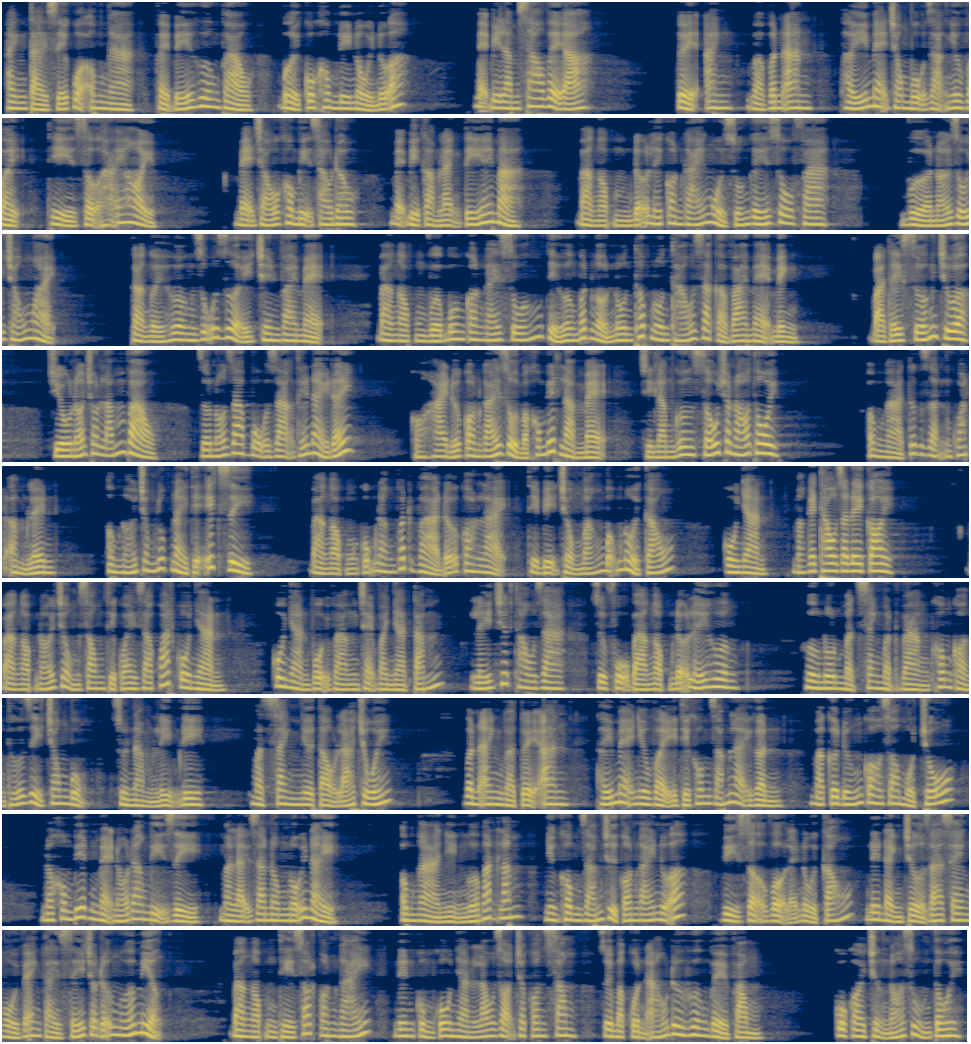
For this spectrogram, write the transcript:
Anh tài xế của ông Ngà phải bế Hương vào, Bởi cô không đi nổi nữa. Mẹ bị làm sao vậy ạ? Tuệ Anh và Vân An Thấy mẹ trong bộ dạng như vậy Thì sợ hãi hỏi. Mẹ cháu không bị sao đâu, Mẹ bị cảm lạnh tí ấy mà. Bà Ngọc đỡ lấy con gái ngồi xuống ghế sofa Vừa nói dối cháu ngoại. Cả người Hương rũ rượi trên vai mẹ. Bà Ngọc vừa buông con gái xuống Thì Hương bất ngờ nôn thốc nôn tháo ra cả vai mẹ mình. Bà thấy sướng chưa? Chiều nó cho lắm vào. Giờ nó ra bộ dạng thế này đấy. Có hai đứa con gái rồi mà không biết làm mẹ, Chỉ làm gương xấu cho nó thôi. Ông Ngà tức giận quát ẩm lên. Ông nói trong lúc này thì ích gì? Bà Ngọc cũng đang vất vả đỡ con lại Thì bị chồng mắng bỗng nổi cáu. Cô Nhàn, mang cái thau ra đây coi. Bà Ngọc nói chồng xong thì quay ra quát cô Nhàn. Cô Nhàn vội vàng chạy vào nhà tắm, Lấy chiếc thau ra, Rồi phụ bà Ngọc đỡ lấy Hương. Hương nôn mật xanh mật vàng, Không còn thứ gì trong bụng, Rồi nằm lịm đi. Mặt xanh như tàu lá chuối. Vân Anh và Tuệ An Thấy mẹ như vậy thì không dám lại gần, Mà cứ đứng co do một chỗ. Nó không biết mẹ nó đang bị gì Mà lại ra nông nỗi này. Ông Ngà nhìn ngứa mắt lắm, Nhưng không dám chửi con gái nữa vì sợ vợ lại nổi cáu Nên đành trở ra xe ngồi với anh tài xế cho đỡ ngứa miệng. Bà Ngọc thì sót con gái Nên cùng cô nhàn lau dọn cho con xong Rồi mặc quần áo đưa Hương về phòng. Cô coi chừng nó dùm tôi.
